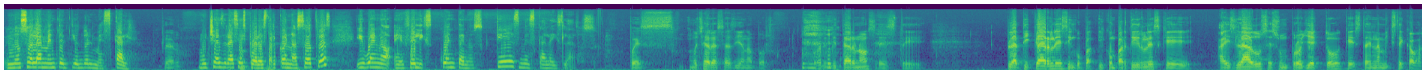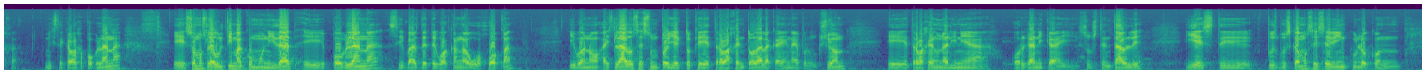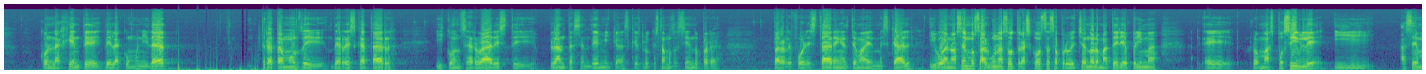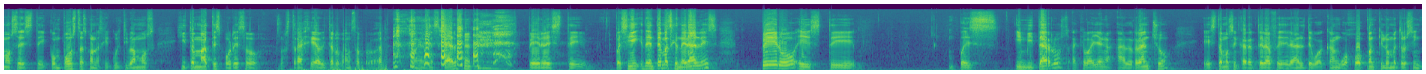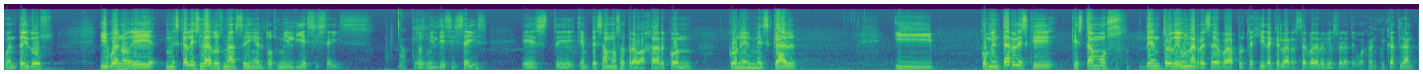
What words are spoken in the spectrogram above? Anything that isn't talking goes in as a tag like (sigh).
no solamente entiendo el mezcal, Claro. Muchas gracias por (laughs) estar con nosotros. Y bueno, eh, Félix, cuéntanos, ¿qué es Mezcal Aislados? Pues muchas gracias Diana por, por invitarnos. (laughs) este Platicarles y, y, compartirles que Aislados es un proyecto que está en la Mixteca Baja, Mixteca Baja Poblana. Eh, somos la última comunidad eh, poblana, si vas de Tehuacán a Huajuapan. Y bueno, Aislados es un proyecto que trabaja en toda la cadena de producción eh, trabaja en una línea orgánica y sustentable. Y este pues buscamos ese vínculo con, con la gente de la comunidad. Tratamos de, de, rescatar y conservar este plantas endémicas que es lo que estamos haciendo para para reforestar en el tema del mezcal. Y bueno hacemos algunas otras cosas aprovechando la materia prima eh, lo más posible y hacemos este compostas con las que cultivamos jitomates, por eso los traje, ahorita los vamos a probar (laughs) con el mezcal. pero este, pues sí, en temas generales, pero este pues invitarlos a que vayan al rancho. Estamos en carretera federal Tehuacán, Guajuapan, kilómetro 52. Y bueno, eh, Mezcal Aislados nace en el 2016. 2016. Este, empezamos a trabajar con, con el mezcal y comentarles que, estamos dentro de una reserva protegida, que es la reserva de la biosfera Tehuacán-Cuicatlán,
